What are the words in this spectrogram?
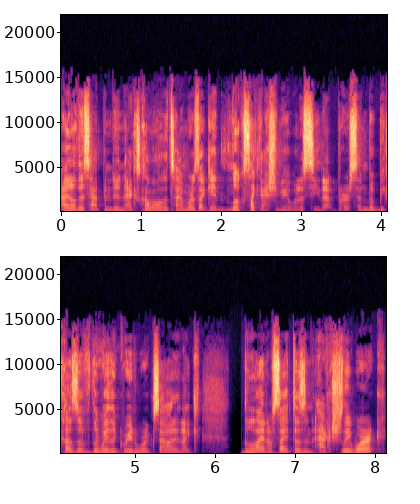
I know this happened in XCOM all the time where it's like it looks like I should be able to see that person, but because of the way Mm-hmm. the grid works out, it like the line of sight doesn't actually work.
